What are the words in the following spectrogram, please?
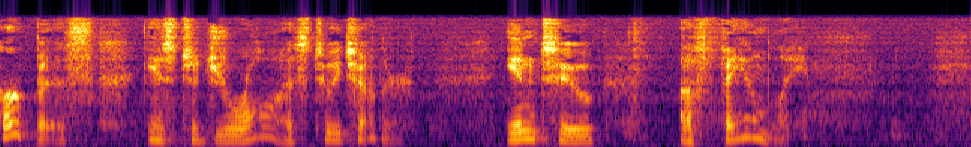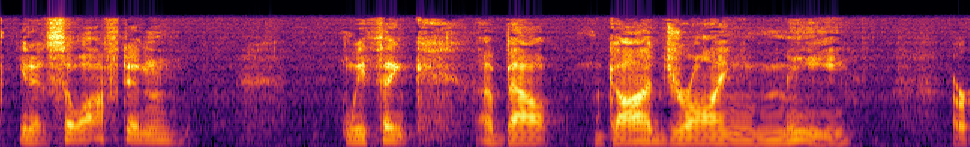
purpose is to draw us to each other, into a family. You know, so often we think about God drawing me or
